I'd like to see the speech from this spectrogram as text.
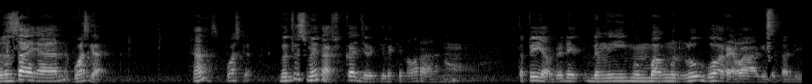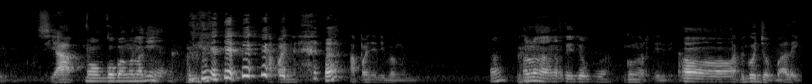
Udah selesai kan? Puas gak? Hah? Puas gak? Gue tuh sebenarnya gak suka jelek-jelekin orang. Hmm. Tapi ya udah deh, demi membangun lu, gue rela gitu tadi. Siap. Mau gue bangun lagi nggak? Apanya? Hah? Apanya dibangun? Hah? Oh, lu gak ngerti joke gue? Gue ngerti. Oh, Tapi gue jawab balik.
